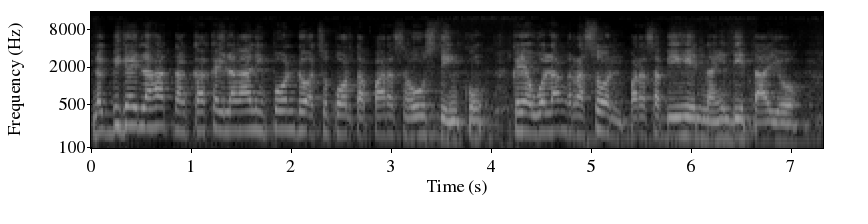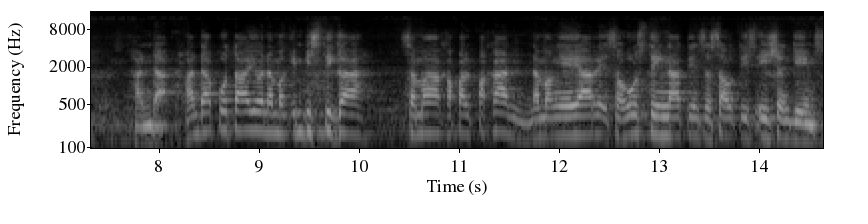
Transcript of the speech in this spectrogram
Nagbigay lahat ng kakailanganing pondo at suporta para sa hosting kung kaya walang rason para sabihin na hindi tayo handa. Handa po tayo na mag-imbestiga sa mga kapalpakan na mangyayari sa hosting natin sa Southeast Asian Games.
